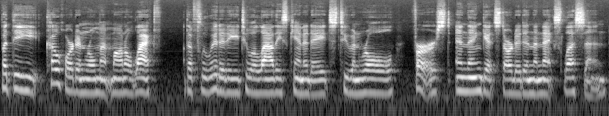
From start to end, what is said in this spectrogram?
but the cohort enrollment model lacked the fluidity to allow these candidates to enroll first and then get started in the next lesson.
